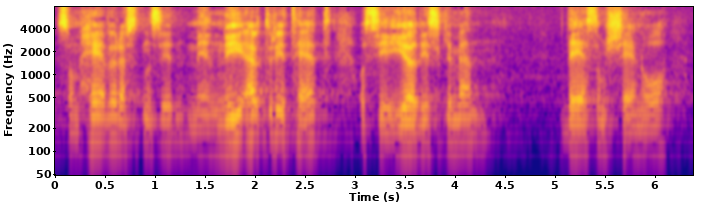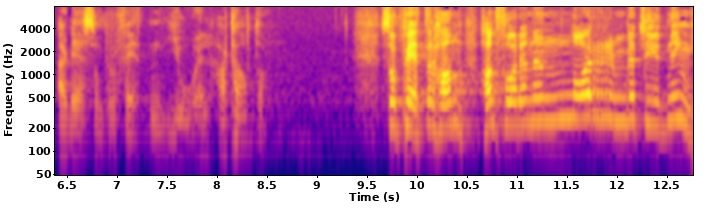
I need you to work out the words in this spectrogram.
som hever røsten sin med en ny autoritet og sier, 'Jødiske menn, det som skjer nå, er det som profeten Joel har talt om.' Så Peter han, han får en enorm betydning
